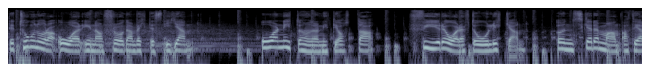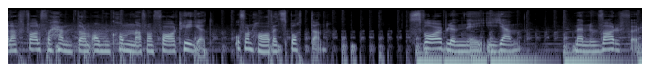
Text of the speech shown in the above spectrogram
Det tog några år innan frågan väcktes igen. År 1998, fyra år efter olyckan, önskade man att i alla fall få hämta de omkomna från fartyget och från havets botten. Svar blev nej igen. Men varför?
